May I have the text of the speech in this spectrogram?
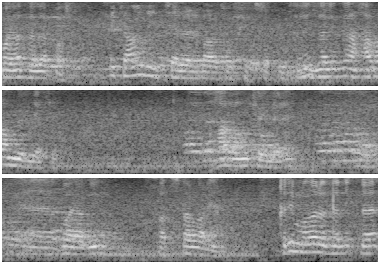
bayağı talep var. Peki hangi ilçelere daha çok satış yapıyorsunuz? Özellikle Harran bölgesi. Harran köyleri. E, bayağı bir satışlar var yani. Klimalar özellikle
